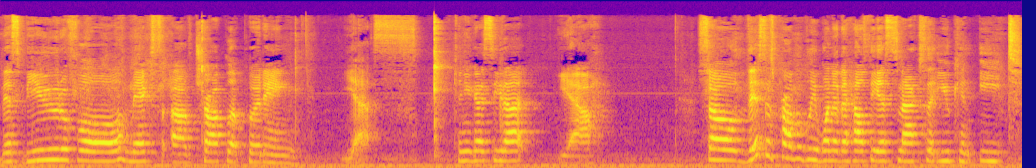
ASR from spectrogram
this beautiful mix of chocolate pudding. Yes. Can you guys see that? Yeah. So this is probably one of the healthiest snacks that you can eat.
